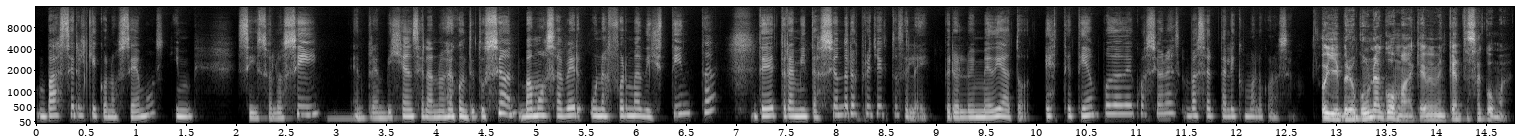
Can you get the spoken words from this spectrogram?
va a ser el que conocemos y si solo sí entra en vigencia la nueva constitución, vamos a ver una forma distinta de tramitación de los proyectos de ley. Pero en lo inmediato, este tiempo de adecuaciones va a ser tal y como lo conocemos. Oye, pero con una coma, que a mí me encanta esa coma.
